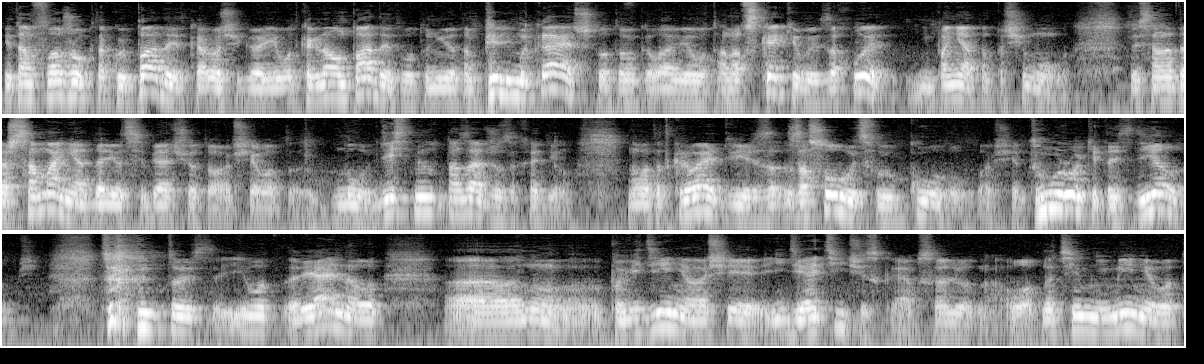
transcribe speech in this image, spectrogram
и там флажок такой падает, короче говоря, и вот когда он падает, вот у нее там перемыкает что-то в голове, вот она вскакивает, заходит, непонятно почему. То есть она даже сама не отдает себе отчета вообще, вот, ну, 10 минут назад же заходила. Ну вот открывает дверь, засовывает свою голову вообще, ты уроки-то сделал вообще. То есть, и вот реально вот, э, ну, поведение вообще идиотическое абсолютно. Вот. Но тем не менее, вот,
